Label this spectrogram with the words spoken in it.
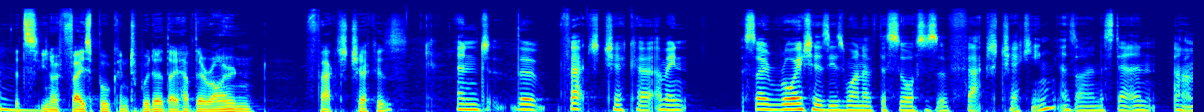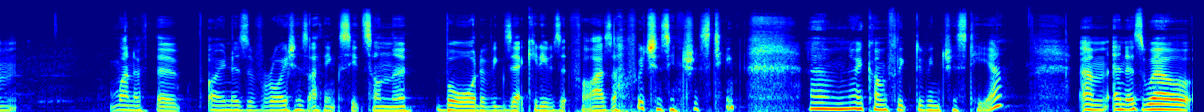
Mm. it's you know Facebook and Twitter. They have their own fact checkers. and the fact checker i mean so reuters is one of the sources of fact checking as i understand um, one of the owners of reuters i think sits on the board of executives at pfizer which is interesting. Um, no conflict of interest here. Um, and as well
